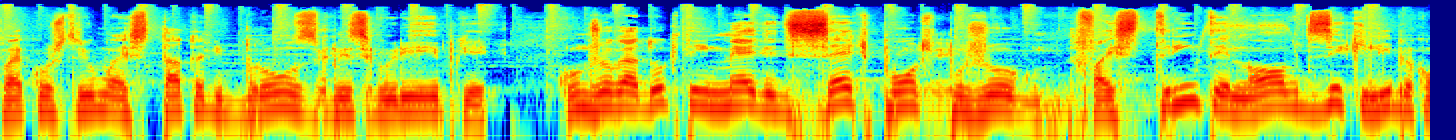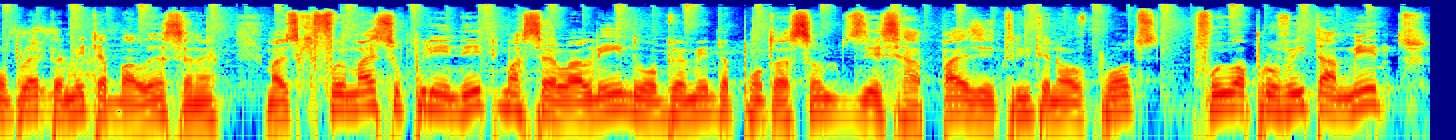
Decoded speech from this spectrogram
vai construir uma estátua de bronze pra esse guri aí, porque com um jogador que tem média de 7 pontos por jogo, faz 39, desequilibra completamente a balança, né? Mas o que foi mais surpreendente, Marcelo, além, do, obviamente, da pontuação desse rapaz de 39 pontos, foi o aproveitamento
